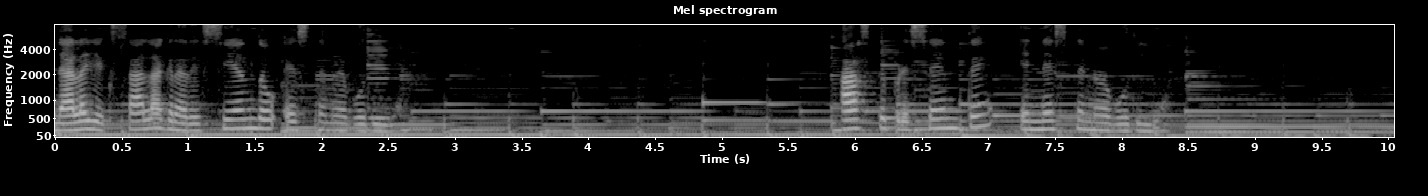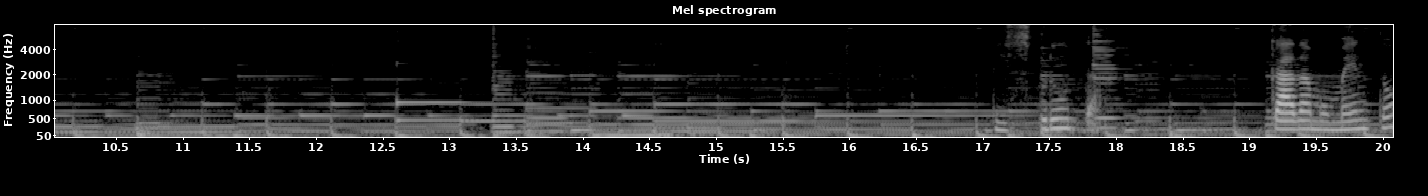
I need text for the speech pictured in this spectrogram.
Inhala y exhala agradeciendo este nuevo día. Hazte presente en este nuevo día. Disfruta cada momento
